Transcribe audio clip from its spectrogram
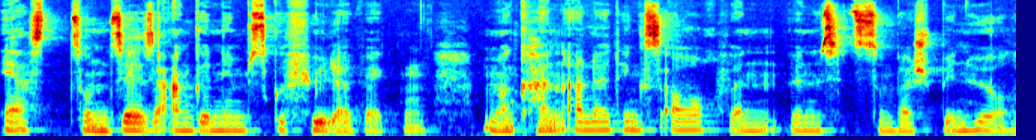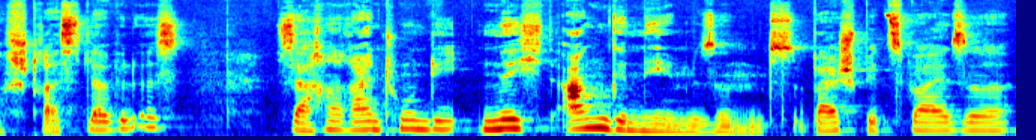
erst so ein sehr, sehr angenehmes Gefühl erwecken. Man kann allerdings auch, wenn, wenn es jetzt zum Beispiel ein höheres Stresslevel ist, Sachen reintun, die nicht angenehm sind. Beispielsweise,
